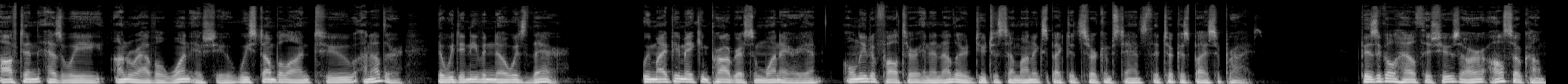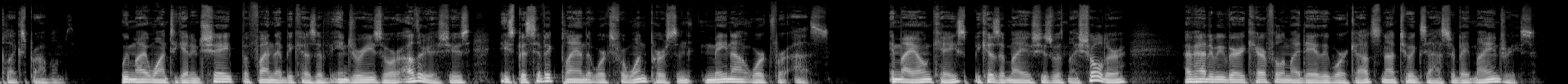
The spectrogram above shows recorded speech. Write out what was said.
Often, as we unravel one issue, we stumble onto another that we didn't even know was there. We might be making progress in one area, only to falter in another due to some unexpected circumstance that took us by surprise. Physical health issues are also complex problems. We might want to get in shape, but find that because of injuries or other issues, a specific plan that works for one person may not work for us. In my own case, because of my issues with my shoulder, I've had to be very careful in my daily workouts not to exacerbate my injuries.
